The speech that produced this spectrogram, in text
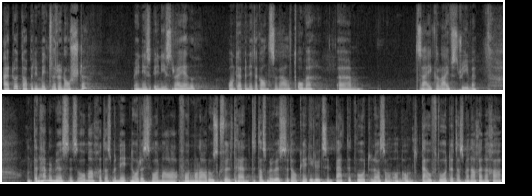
Er tut aber im Mittleren Osten, in, in Israel und eben in der ganzen Welt um ähm, zeigen, livestreamen. Und dann haben wir müssen so machen, dass wir nicht nur ein Formular, Formular ausgefüllt haben, dass wir wissen, okay, die Leute sind bettet worden, also und, und, und getauft worden, dass man nachher kann,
